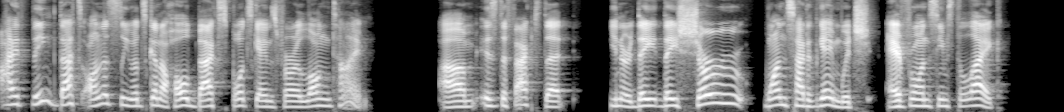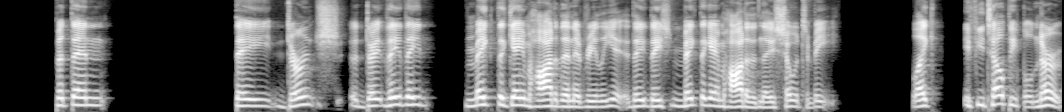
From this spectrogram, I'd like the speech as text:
I think that's honestly what's going to hold back sports games for a long time. Um, is the fact that you know they they show one side of the game which everyone seems to like, but then they don't sh- they, they make the game harder than it really is. They they make the game harder than they show it to be. Like if you tell people no,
